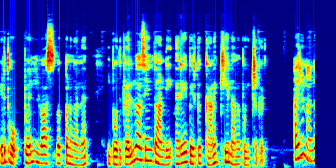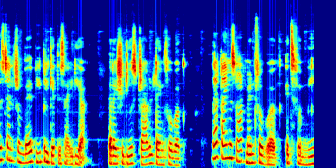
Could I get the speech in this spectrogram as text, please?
எடுத்துக்கோ டுவெல் வாஸ் ஒர்க் பண்ணுங்கன்னு. இப்போ அது டுவெல் வாஸையும் தாண்டி நிறைய பேருக்கு கணக்கே இல்லாமல் போயிட்டுருக்கு I don't understand from where people get this idea that I should use travel time for work that time is not meant for work it's for me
